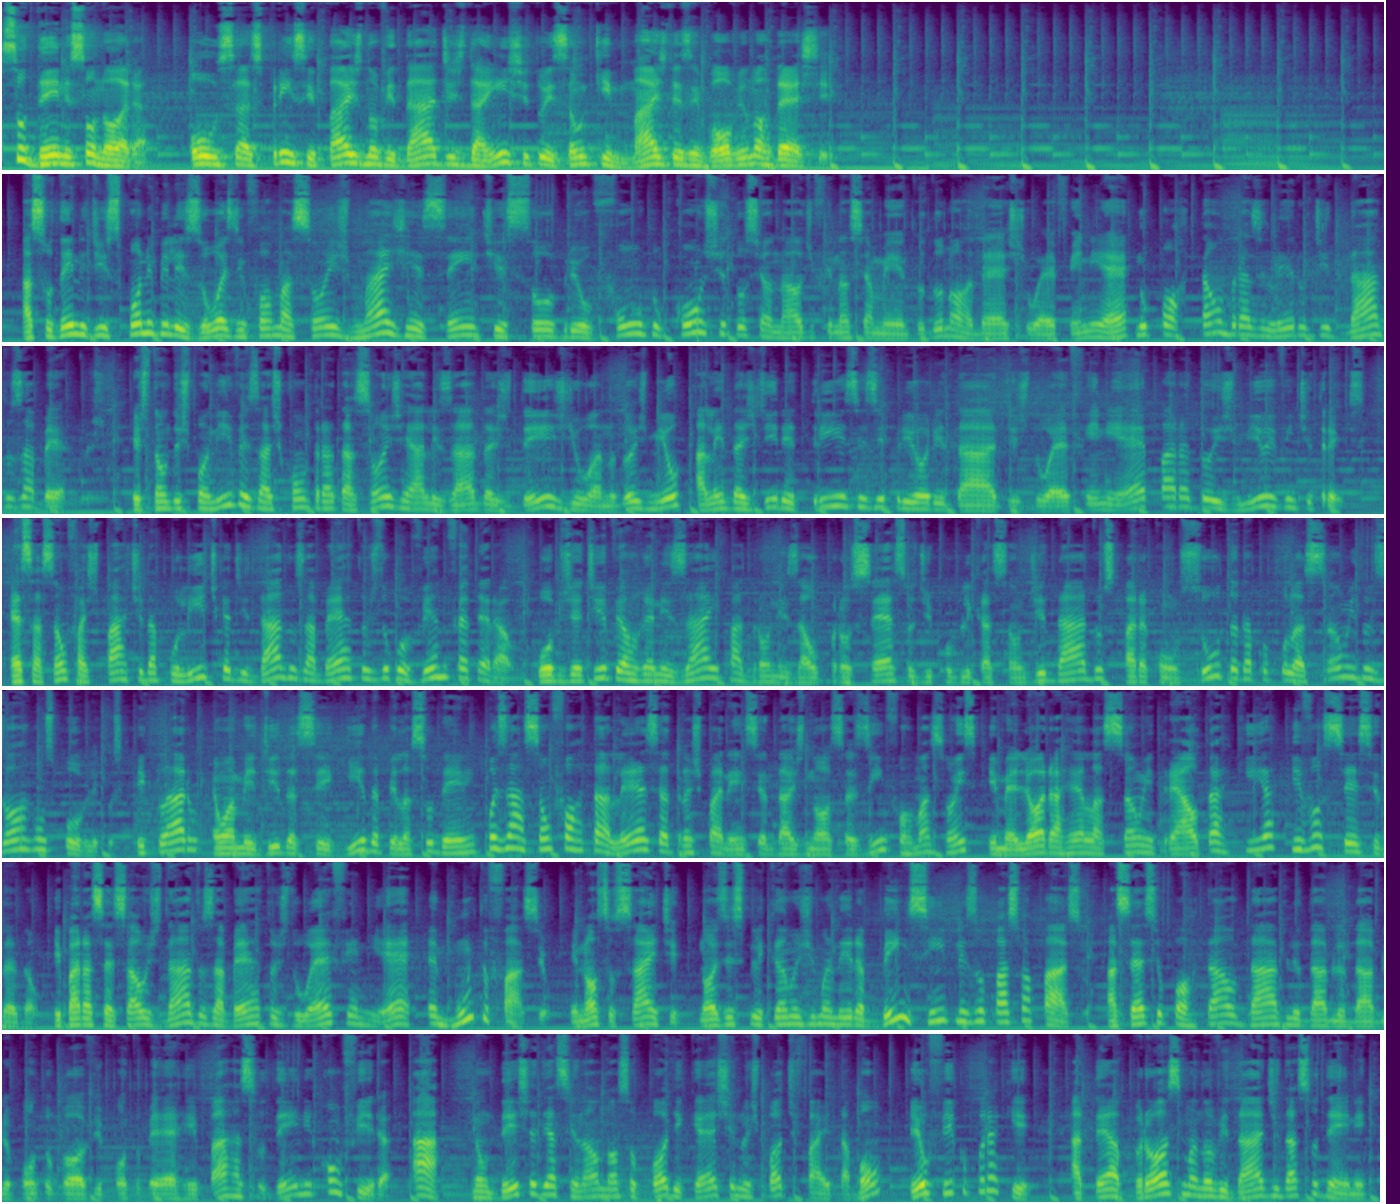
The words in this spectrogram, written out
Sudene Sonora. Ouça as principais novidades da instituição que mais desenvolve o Nordeste. A Sudene disponibilizou as informações mais recentes sobre o Fundo Constitucional de Financiamento do Nordeste, o FNE, no Portal Brasileiro de Dados Abertos. Estão disponíveis as contratações realizadas desde o ano 2000, além das diretrizes e prioridades do FNE para 2023. Essa ação faz parte da política de dados abertos do governo federal. O objetivo é organizar e padronizar o processo de publicação de dados para consulta da população e dos órgãos públicos. E claro, é uma medida seguida pela Sudene, pois a ação fortalece a transparência das nossas informações e melhora a relação entre a autarquia e você, cidadão. E para acessar os dados abertos do FNE é muito fácil. Em nosso site, nós explicamos de maneira bem simples o passo a passo. Acesse o portal www.gov.br/sudene e confira. Ah, não deixa de assinar o nosso podcast no Spotify, tá bom? Eu fico por aqui. Até a próxima novidade da Sudene.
